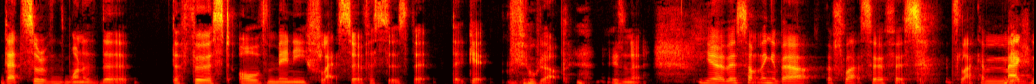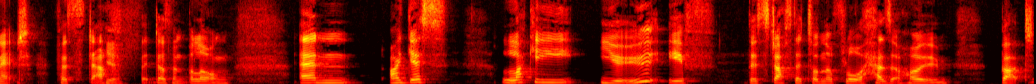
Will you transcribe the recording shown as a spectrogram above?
that's sort of one of the the first of many flat surfaces that that get filled up, isn't it? Yeah, there's something about the flat surface. It's like a magnet yeah. for stuff yeah. that doesn't belong. And I guess lucky you if the stuff that's on the floor has a home. But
